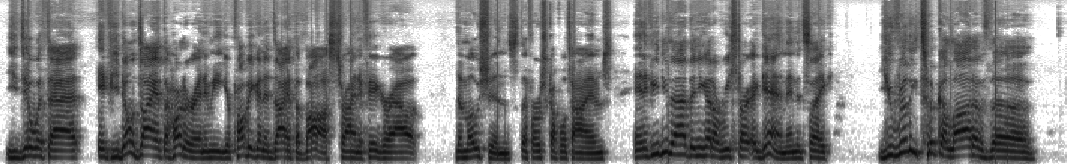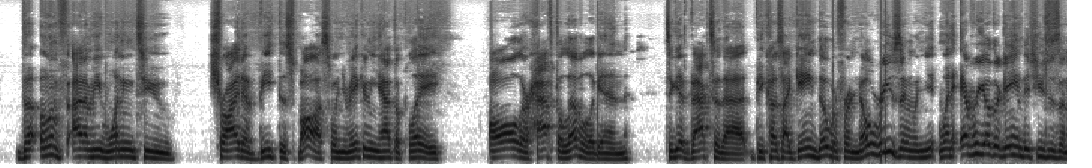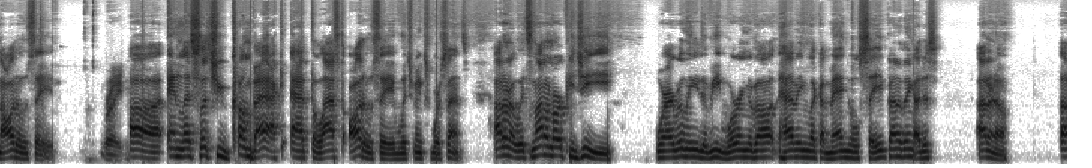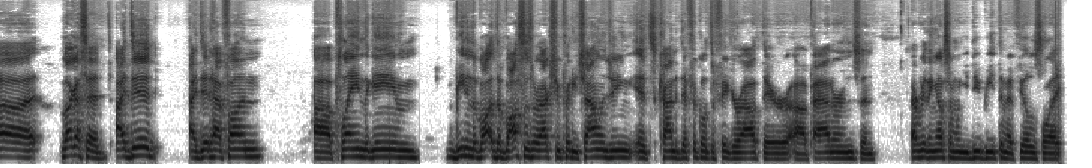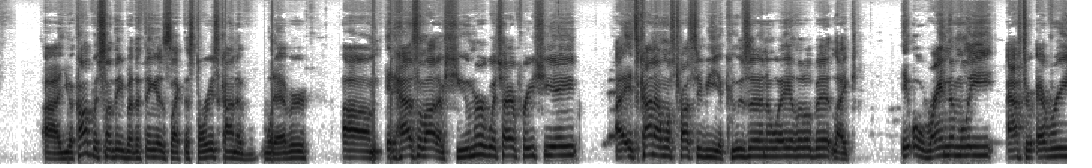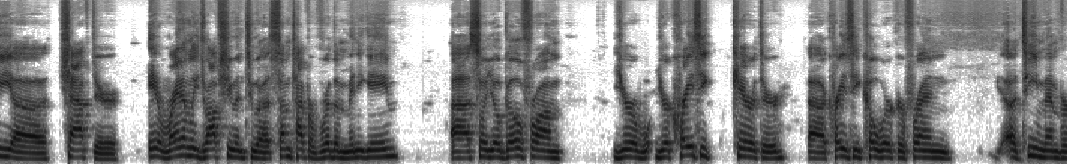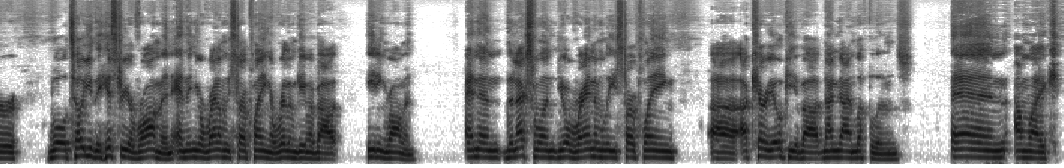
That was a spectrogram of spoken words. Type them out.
You deal with that. If you don't die at the harder enemy you're probably going to die at the boss trying to figure out the motions the first couple times. And if you do that then you got to restart again. And it's like you really took a lot of the the oomph out of me wanting to try to beat this boss when you're making me have to play all or half the level again to get back to that because I gamed over for no reason when you when every other game just uses an autosave. Right. Uh and let's let you come back at the last autosave, which makes more sense. I don't know, it's not an RPG where I really need to be worrying about having like a manual save kind of thing. I just I don't know. Uh, like I said, I did I did have fun uh, playing the game. Beating the bo- the bosses are actually pretty challenging. It's kind of difficult to figure out their uh, patterns and everything else. And when you do beat them, it feels like uh, you accomplished something. But the thing is, like the story's kind of whatever. Um, it has a lot of humor, which I appreciate. Uh, it's kind of almost tries to be Yakuza in a way, a little bit. Like it will randomly after every uh, chapter, it randomly drops you into a some type of rhythm mini game. Uh, so you'll go from your your crazy character, uh, crazy coworker, friend, a team member will tell you the history of ramen, and then you'll randomly start playing a rhythm game about eating ramen. And then the next one, you'll randomly start playing uh, a karaoke about 99 Luftballons, and I'm like,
